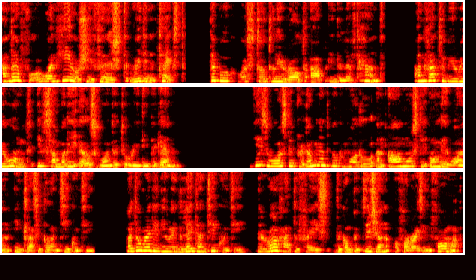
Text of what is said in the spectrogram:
And therefore, when he or she finished reading the text, the book was totally rolled up in the left hand and had to be rewound if somebody else wanted to read it again. This was the predominant book model and almost the only one in classical antiquity. But already during the late antiquity, the roll had to face the competition of a rising format,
